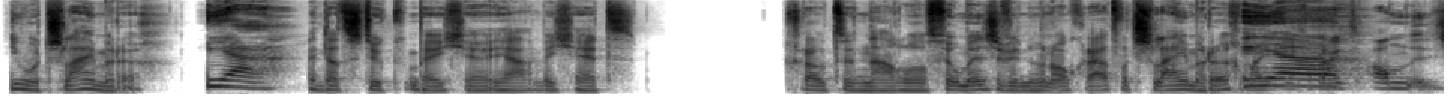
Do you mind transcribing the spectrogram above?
Die wordt slijmerig. Ja. En dat is natuurlijk een beetje, ja, een beetje het grote nadeel wat veel mensen vinden van okra. Het wordt slijmerig, maar je gebruikt anders.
